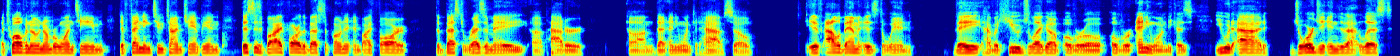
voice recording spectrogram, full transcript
a 12 and 0 number one team, defending two time champion. This is by far the best opponent and by far the best resume uh, patter um, that anyone could have. So, if Alabama is to win, they have a huge leg up over over anyone because you would add Georgia into that list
